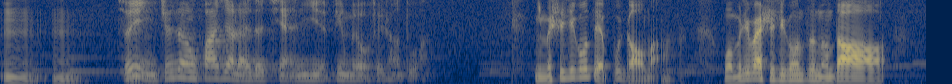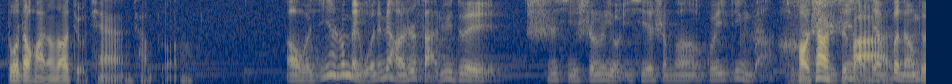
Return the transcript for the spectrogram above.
嗯嗯，所以你真正花下来的钱也并没有非常多。你们实习工资也不高嘛？我们这边实习工资能到多的话能到九千，差不多。哦，我印象中美国那边好像是法律对实习生有一些什么规定吧？好像是时薪好像不能比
